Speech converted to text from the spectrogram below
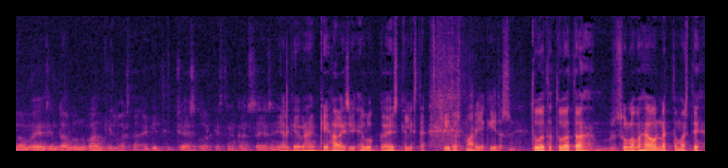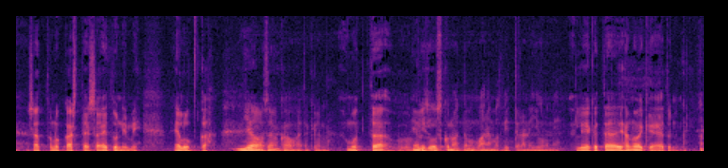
lauloi ensin laulun vankiloista Agit Jazz Orkestran kanssa ja sen jälkeen vähän kehaisi Elukka Eskelistä. Kiitos Marjo, kiitos. Tuota, tuota, sulla on vähän onnettomasti sattunut kasteessa etunimi Elukka. Joo, se on kauheita kyllä. Mutta... Ei olisi uskonut, että mun vanhemmat vittuilla niin julmia. Liekö tämä ihan oikea etunimi?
